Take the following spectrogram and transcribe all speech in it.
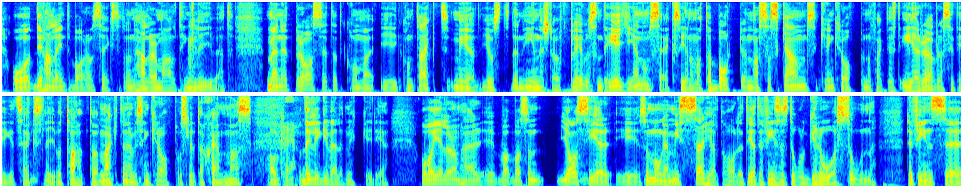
Och Det handlar inte bara om sex, utan det handlar om allting i livet. Men ett bra sätt att komma i kontakt med just den innersta upplevelsen, det är genom sex, genom att ta bort en massa skam kring kroppen och faktiskt erövra sitt eget sexliv och ta, ta makten över sin kropp och sluta skämmas. Okej. Och Det ligger väldigt mycket i det. Och vad gäller de här, eh, vad, vad som jag ser, som många missar helt och hållet, är att det finns en stor gråzon. Det finns, eh,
